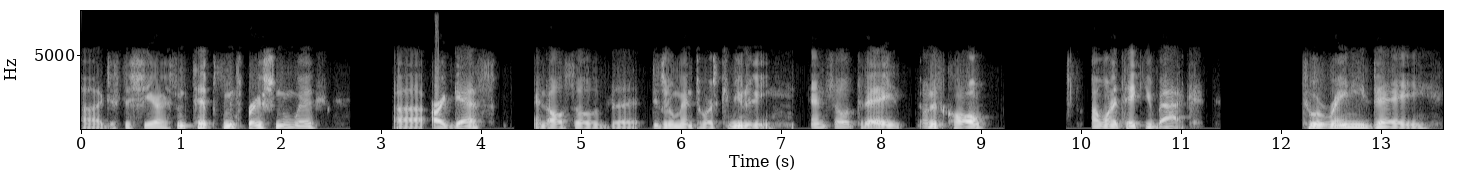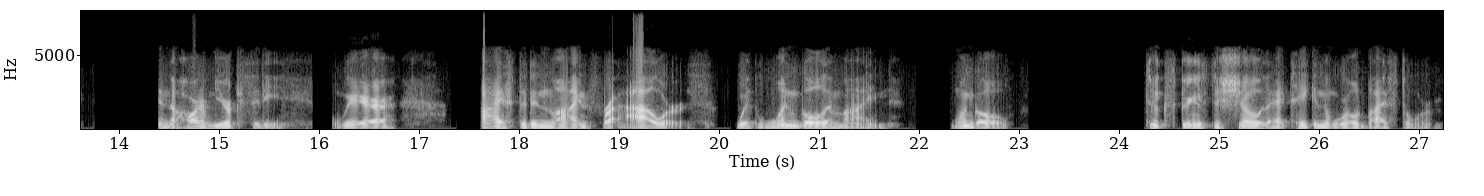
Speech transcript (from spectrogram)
uh, just to share some tips, some inspiration with uh, our guests, and also the Digital Mentors community. And so today on this call, I want to take you back to a rainy day in the heart of New York City where I stood in line for hours with one goal in mind, one goal to experience the show that had taken the world by storm,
